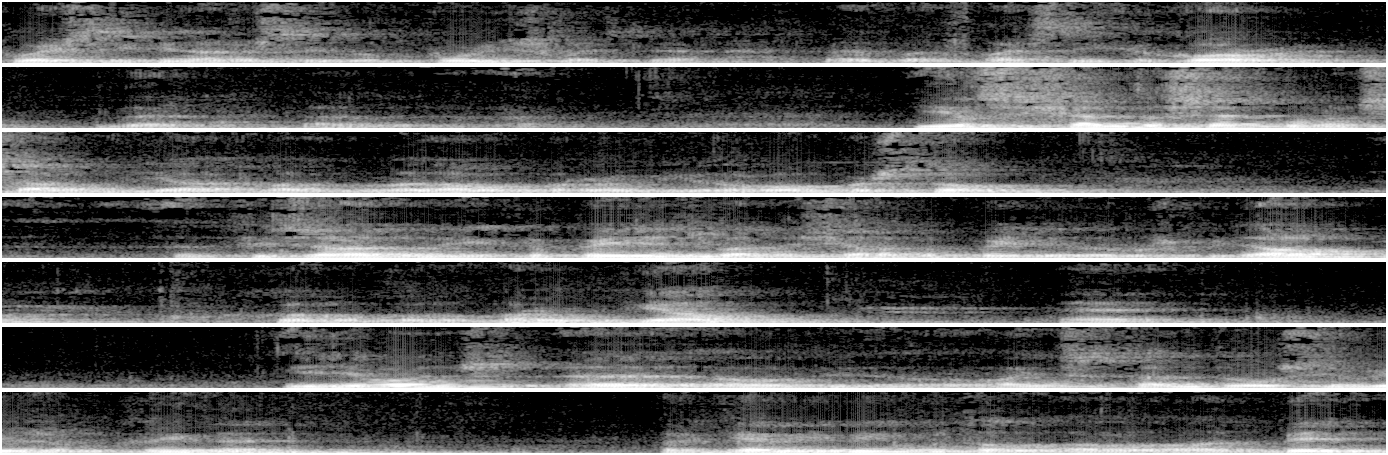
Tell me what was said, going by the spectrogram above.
que vaig dir que anava a estar d'Empuris vaig, eh, vaig dir que corre de, de, de, i el 67 començàvem ja la, la nova parròquia del Bon Pastor. Fins ara no hi havia capella ens van deixar la capella de l'hospital com, com a parroquial eh, i llavors, eh, l'any 71, el senyor Lluís em crida perquè havia vingut l'advent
